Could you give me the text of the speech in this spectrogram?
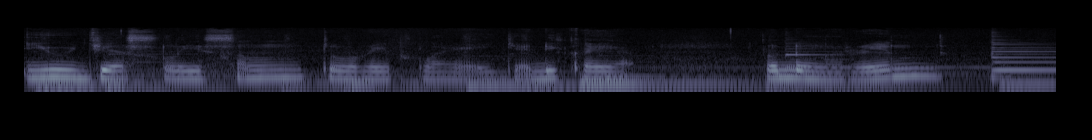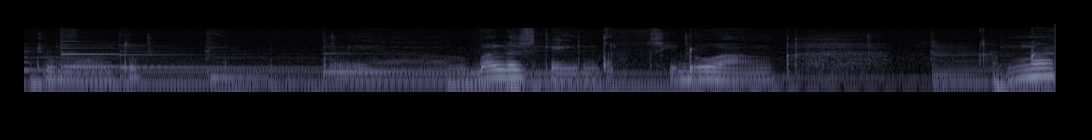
you just listen to replay. Jadi kayak lo dengerin cuma untuk ya lo balas kayak interaksi doang. Karena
